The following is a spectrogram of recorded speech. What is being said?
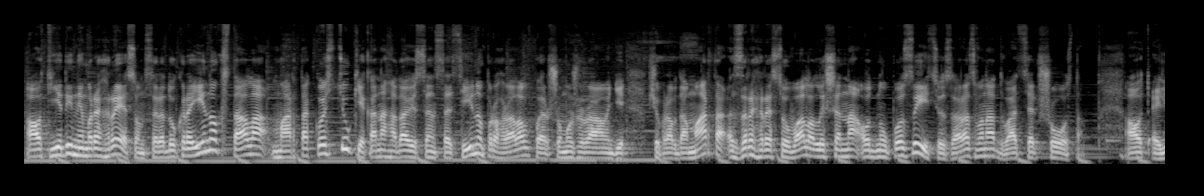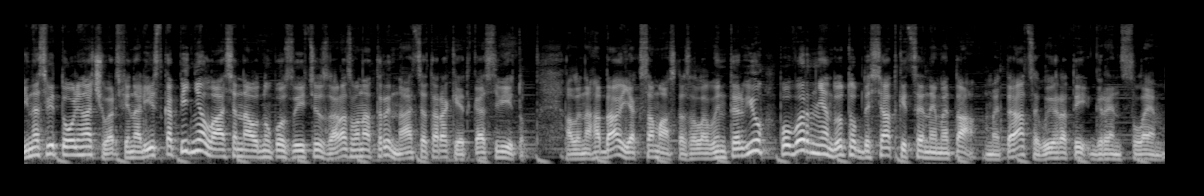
А от єдиним регресом серед українок стала Марта Костюк, яка нагадаю сенсаційно програла в першому ж раунді. Щоправда, Марта зрегресувала лише на одну позицію. Зараз вона 26-та. А от Еліна Світоліна, чвертьфіналістка, піднялася на одну позицію. Зараз вона 13-та ракетка світу. Але нагадаю, як сама сказала в інтерв'ю, повернення до топ-10 це не мета. Мета це виграти Гренд Слем.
